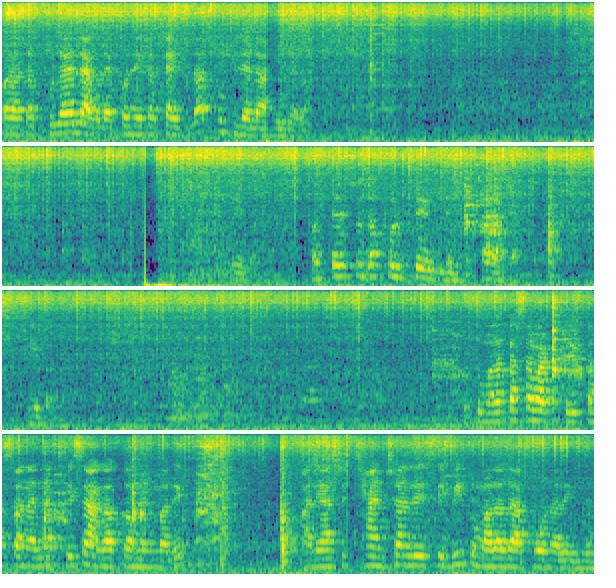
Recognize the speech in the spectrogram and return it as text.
पराठा फुलायला लागलाय पण एका साईडला फुटलेला आहे जरा. हे बघा. पण तरी सुद्धा फुलतो एकदम पराठा. हे बघा. तुम्हाला कसा वाटतोय कसा नाही नक्की सांगा कमेंटमध्ये. आणि अशी छान छान रेसिपी तुम्हाला दाखवणार एकदम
